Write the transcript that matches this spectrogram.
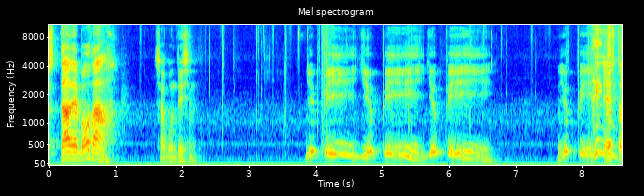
Está de boda. Según dicen. Yupi, yupi, yupi. Yupi. Kingdom Esto.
